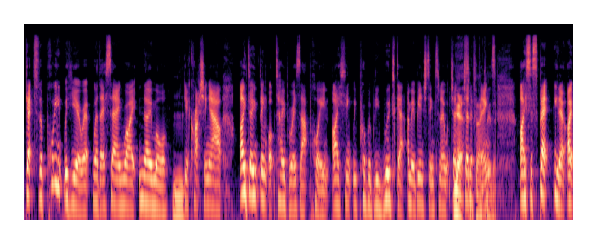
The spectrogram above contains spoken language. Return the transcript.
get to the point with Europe where they're saying, right, no more, mm. you're crashing out. I don't think October is that point. I think we probably would get. I mean, it'd be interesting interesting to know what Jen- yes, Jennifer exactly thinks. that. I suspect, you know, I,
